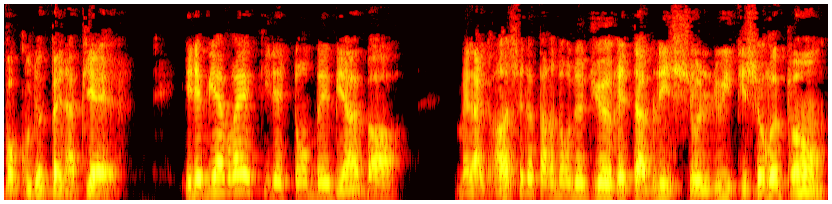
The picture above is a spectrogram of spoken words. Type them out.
beaucoup de peine à Pierre. Il est bien vrai qu'il est tombé bien bas, mais la grâce et le pardon de Dieu rétablissent celui qui se repent.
